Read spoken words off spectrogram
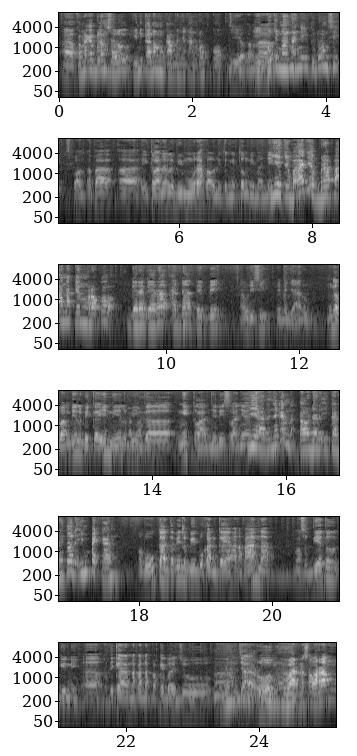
eh, kan mereka bilang selalu ini karena mengkampanyekan rokok Iya, karena- gue cuma nanya itu doang sih Spon- apa eh, iklannya lebih murah kalau dihitung-hitung dibanding Iya coba aja berapa anak yang ngerokok gara-gara ada PB audisi PB Jarum. Enggak bang, dia lebih ke ini, lebih ke ngiklan. Jadi istilahnya, Iya artinya kan kalau dari iklan itu ada impact kan. oh bukan, tapi lebih bukan ke yang anak-anak. Maksud dia tuh gini, eh, ketika anak-anak pakai baju Ah, jarum, awareness orang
